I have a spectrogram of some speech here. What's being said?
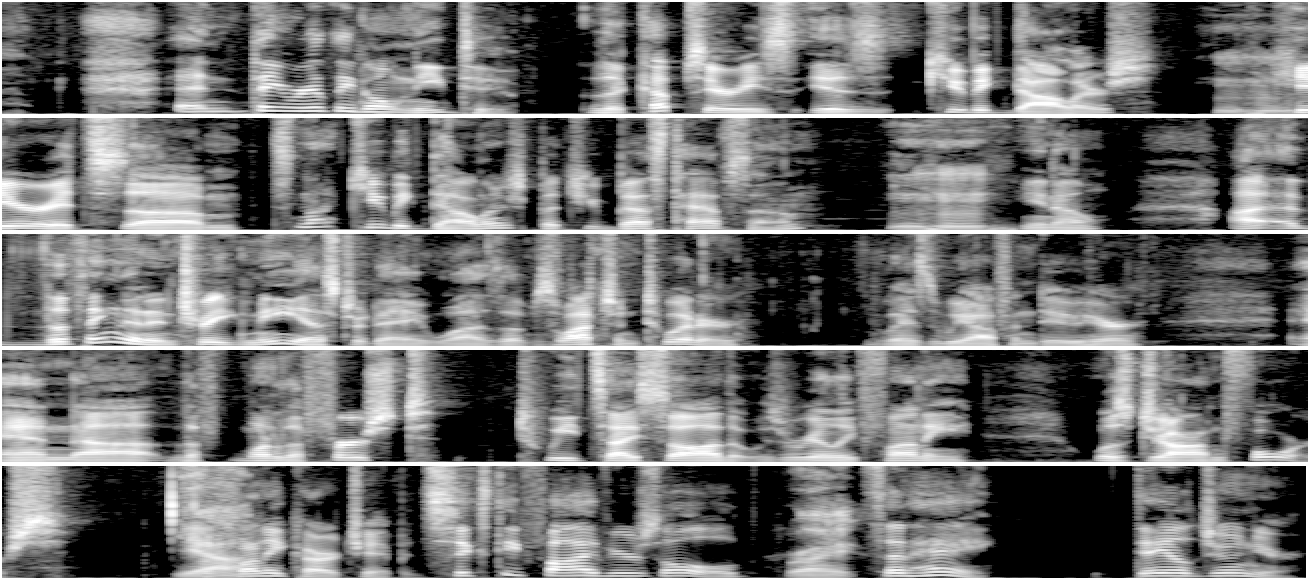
and they really don't need to. The Cup Series is cubic dollars. Mhm. Here it's um, it's not cubic dollars, but you best have some. Mm-hmm. You know, I, the thing that intrigued me yesterday was I was watching Twitter, as we often do here, and uh, the one of the first tweets I saw that was really funny was John Force, Yeah. the funny car champion, 65 years old, Right. said, "Hey, Dale Jr.,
